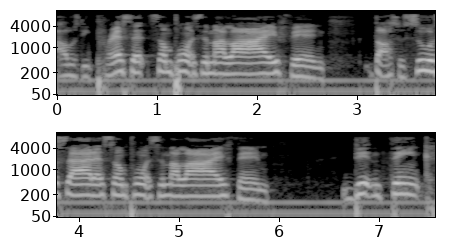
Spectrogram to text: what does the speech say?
I was depressed at some points in my life and thoughts of suicide at some points in my life and didn't think,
